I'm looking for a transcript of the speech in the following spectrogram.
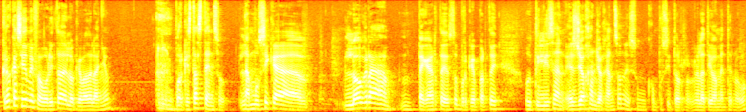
creo que ha sido mi favorita de lo que va del año porque estás tenso. La música logra pegarte esto porque aparte utilizan, es Johan Johansson, es un compositor relativamente nuevo.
